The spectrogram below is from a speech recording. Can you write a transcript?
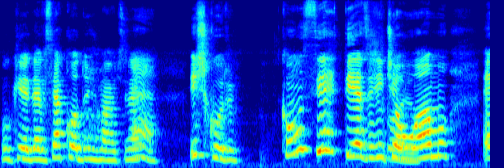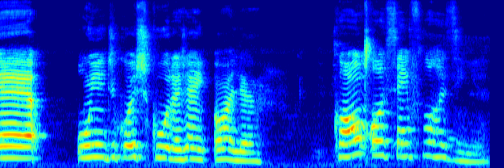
O que? Deve ser a cor do esmalte, né? É. Escuro. Com certeza, gente. Escura. Eu amo é, unha de cor escura, gente. Olha. Com ou sem florzinha?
